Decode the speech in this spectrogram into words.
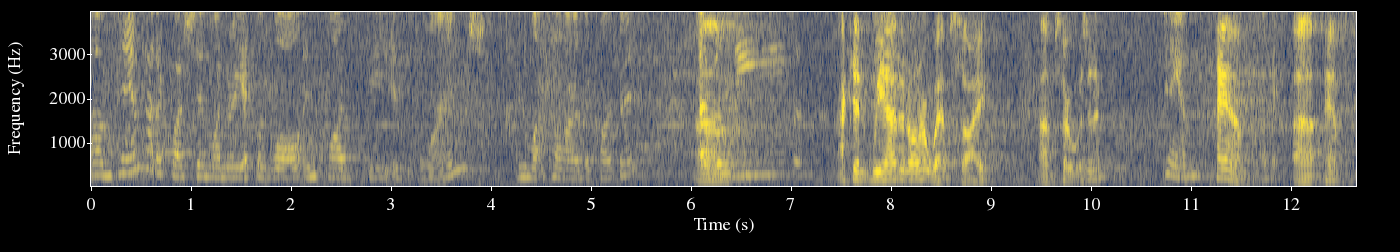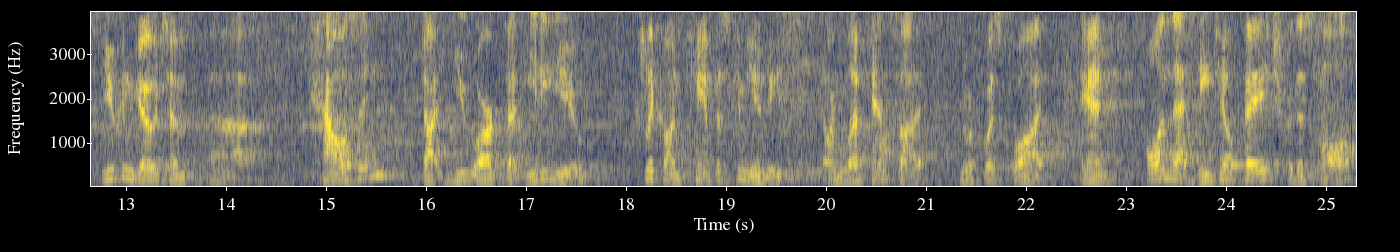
Um, Pam had a question wondering if the wall in Quad C is orange and what color are the carpets? I Um, believe. I can. We have it on our website. Um, sorry, what was her name? Pam. Pam. Okay. Uh, Pam, you can go to uh, housing.uark.edu, click on campus communities on the left-hand side, Northwest Quad, and on that detail page for this hall,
